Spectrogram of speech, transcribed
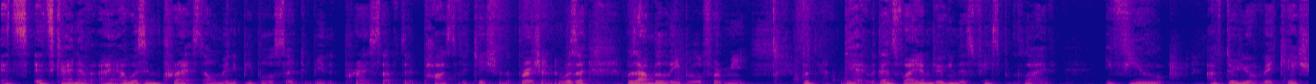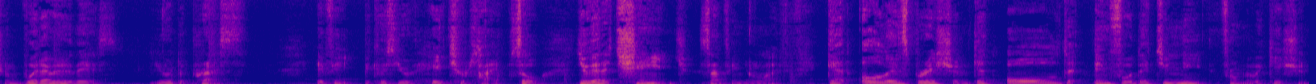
it's it's kind of I, I was impressed how many people start to be depressed after post vacation depression. It was a it was unbelievable for me. But yeah, that's why I'm doing this Facebook Live. If you after your vacation, whatever it is, you're depressed if you because you hate your life. So you gotta change something in your life. Get all the inspiration, get all the info that you need from a vacation.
